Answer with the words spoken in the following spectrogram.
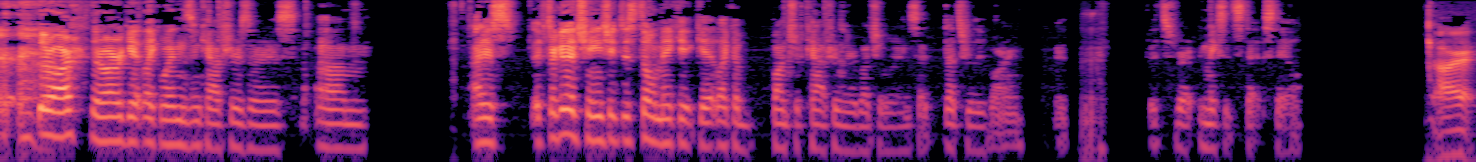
There are there are get like wins and captures. There is. Um, I just if they're gonna change it, just don't make it get like a bunch of captures or a bunch of wins. That that's really boring. It, it's very, it makes it st- stale. or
